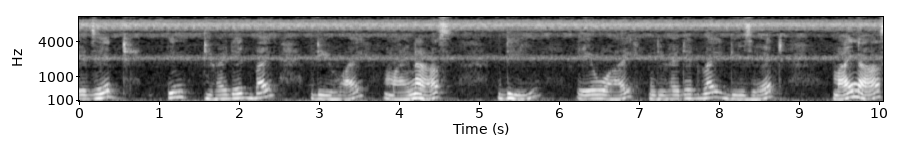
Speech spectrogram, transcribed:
A Z in divided by D Y minus D A Y divided by D Z minus,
